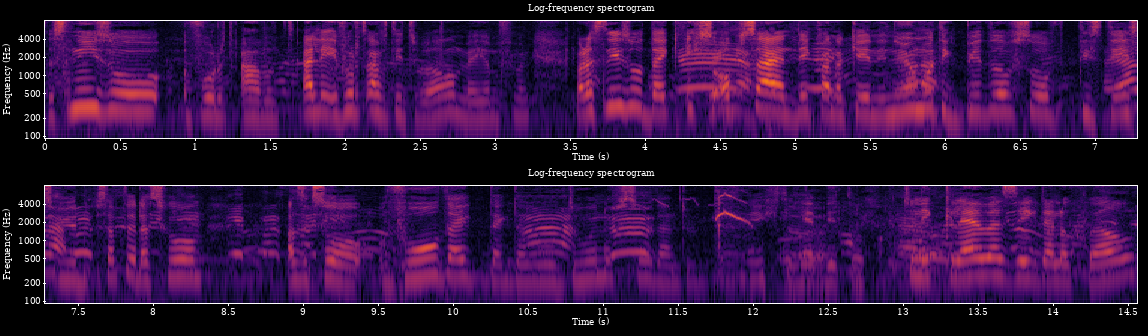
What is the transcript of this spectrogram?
dat is niet zo voor het avond. Allee, voor het avondeten wel, mijn familie. Maar dat is niet zo dat ik echt zo opsta en denk van oké, nu moet ik bidden of zo, of het is deze uur. Snap je? Dat is gewoon, als ik zo voel dat ik dat, ik dat wil doen of zo, dan doe ik dat echt. Ik eh. heb Toen ik klein was, deed ik dat nog wel.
